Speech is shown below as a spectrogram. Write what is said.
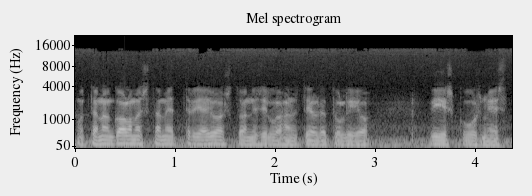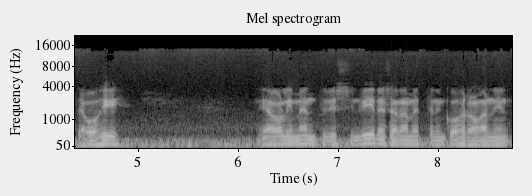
Mutta noin 300 metriä juostua, niin silloinhan sieltä tuli jo 5-6 miestä ohi. Ja oli menty vissiin 500 metrin kohdalla, niin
